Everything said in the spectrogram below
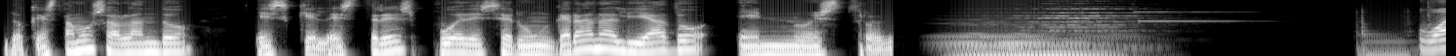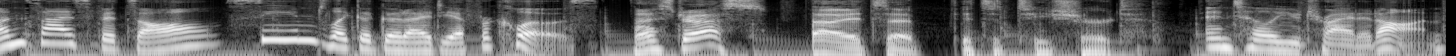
Lo que estamos hablando es que el estrés puede ser un gran aliado en nuestro One size fits all seemed like a good idea for clothes. Nice dress. Uh, it's a it's a t-shirt. Until you tried it on.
